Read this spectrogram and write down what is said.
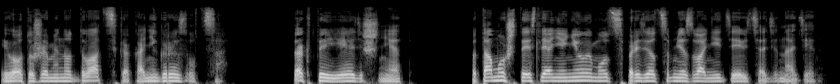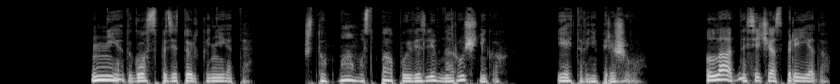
И вот уже минут двадцать, как они грызутся. «Так ты едешь, нет? Потому что, если они не уймутся, придется мне звонить 911». «Нет, господи, только не это. Чтоб маму с папой увезли в наручниках, я этого не переживу. Ладно, сейчас приеду».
